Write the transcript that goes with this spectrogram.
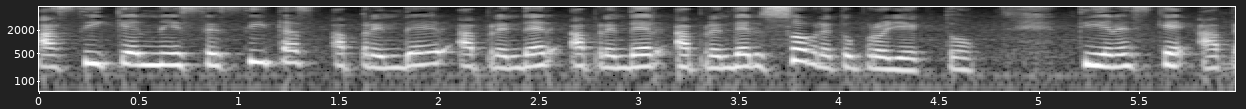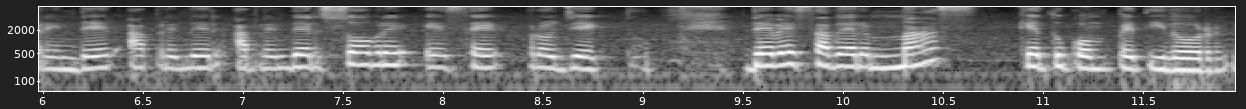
así que necesitas aprender, aprender, aprender, aprender sobre tu proyecto. Tienes que aprender, aprender, aprender sobre ese proyecto. Debes saber más que tu competidor.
